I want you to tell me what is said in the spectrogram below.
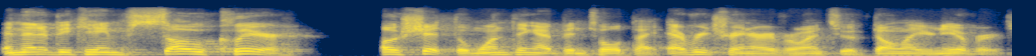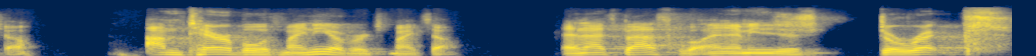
And then it became so clear. Oh shit, the one thing I've been told by every trainer I ever went to, if don't let your knee over your toe. I'm terrible with my knee over my toe. And that's basketball. And I mean, just direct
